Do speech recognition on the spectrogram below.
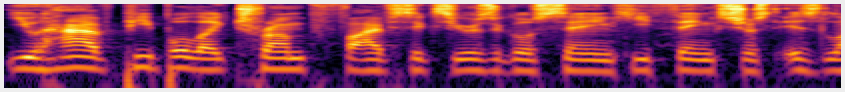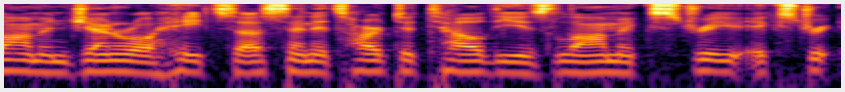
you have people like Trump five, six years ago saying he thinks just Islam in general hates us, and it's hard to tell the Islamic extre- extre-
